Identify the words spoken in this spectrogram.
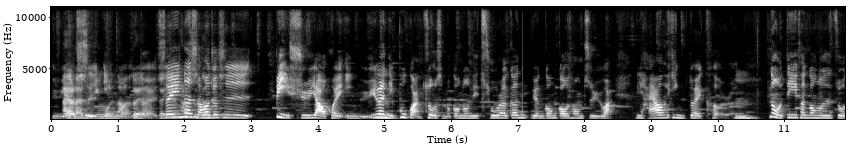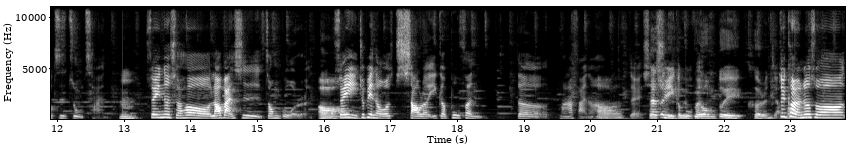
语言是英英文啊对对，对所以那时候就是必须要会英语，因为你嗯不管做什么工作，你除了跟员工沟通之外，你还要应对客人。嗯那我第一份工作是做自助餐，嗯，所以那时候老板是中国人，哦，所以就变得我少了一个部分的麻烦啊。哦，对，省但是个部分。用对客人讲，对客人就说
